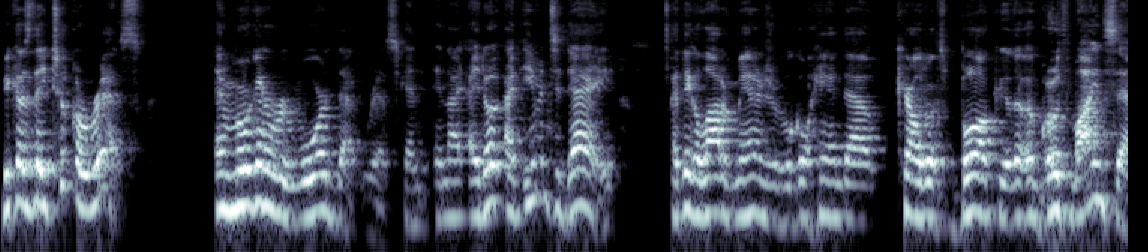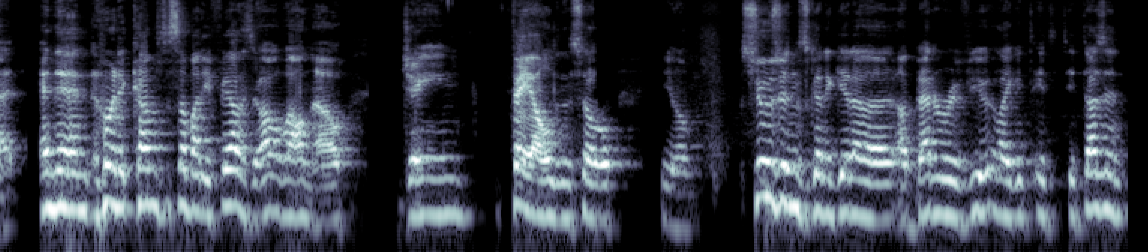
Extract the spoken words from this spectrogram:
because they took a risk and we're going to reward that risk. And and I, I don't I, even today, I think a lot of managers will go hand out Carol Dweck's book, the growth mindset, and then when it comes to somebody failing, say, "Oh well, no, Jane failed, and so you know Susan's going to get a, a better review." Like it, it, it doesn't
